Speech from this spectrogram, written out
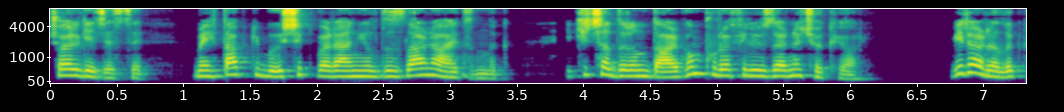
Çöl gecesi, mehtap gibi ışık veren yıldızlarla aydınlık. İki çadırın dargın profili üzerine çöküyor. Bir aralık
